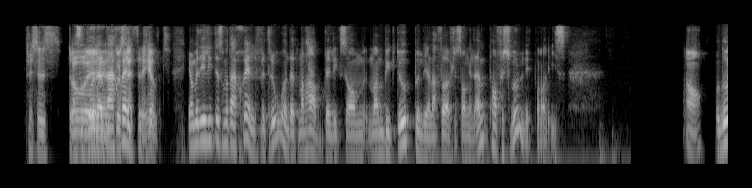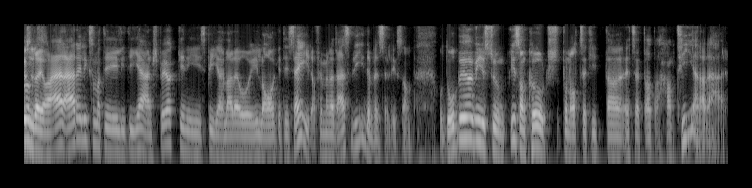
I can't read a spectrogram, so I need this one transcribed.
Precis. Då, Alltså, då är det eh, då släpper det helt. Ja men det är lite som att det här självförtroendet man hade liksom, man byggt upp under hela försäsongen, den har försvunnit på något vis. Ja. Och då Precis. undrar jag, är, är det liksom att det är lite hjärnspöken i spelare och i laget i sig då? För jag menar, där sprider väl sig liksom. Och då behöver ju Sundqvist som coach på något sätt hitta ett sätt att hantera det här.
